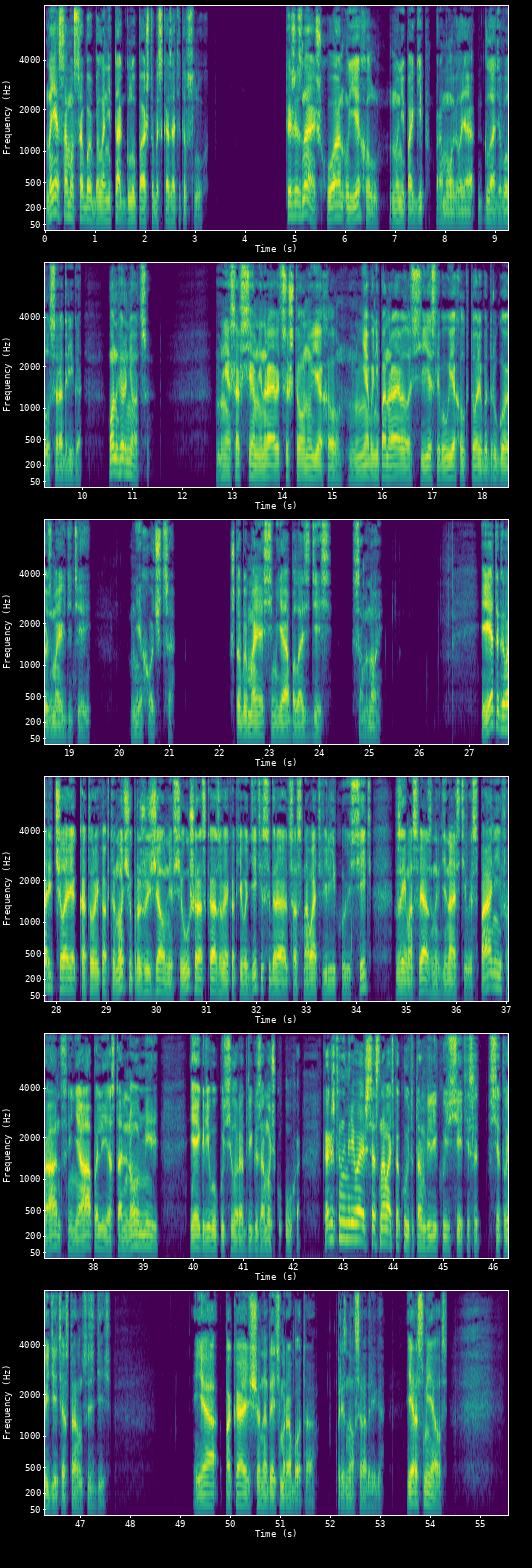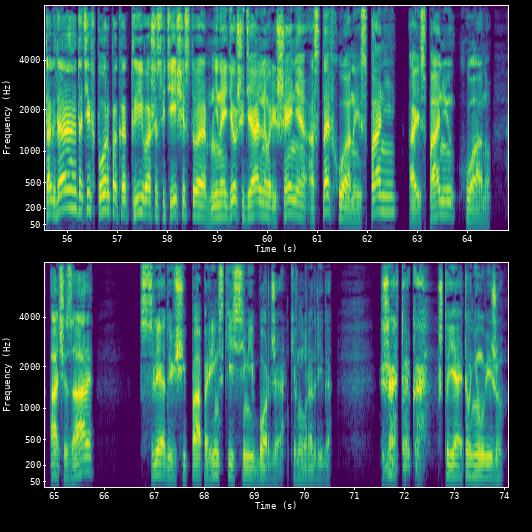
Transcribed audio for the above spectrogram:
Но я, само собой, была не так глупа, чтобы сказать это вслух. «Ты же знаешь, Хуан уехал, но не погиб», — промолвил я, гладя волосы Родриго. «Он вернется». Мне совсем не нравится, что он уехал. Мне бы не понравилось, если бы уехал кто-либо другой из моих детей. Мне хочется, чтобы моя семья была здесь, со мной. И это говорит человек, который как-то ночью прожужжал мне все уши, рассказывая, как его дети собираются основать великую сеть взаимосвязанных династий в Испании, Франции, Неаполе и остальном мире. Я игриво укусила Родриго замочку уха. Как же ты намереваешься основать какую-то там великую сеть, если все твои дети останутся здесь? Я пока еще над этим работаю, признался Родриго. Я рассмеялась. Тогда, до тех пор, пока ты, ваше святейшество, не найдешь идеального решения, оставь Хуана Испании, а Испанию Хуану, а Чезаре — следующий папа римский семьи Борджа, — кивнул Родриго. Жаль только, что я этого не увижу.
